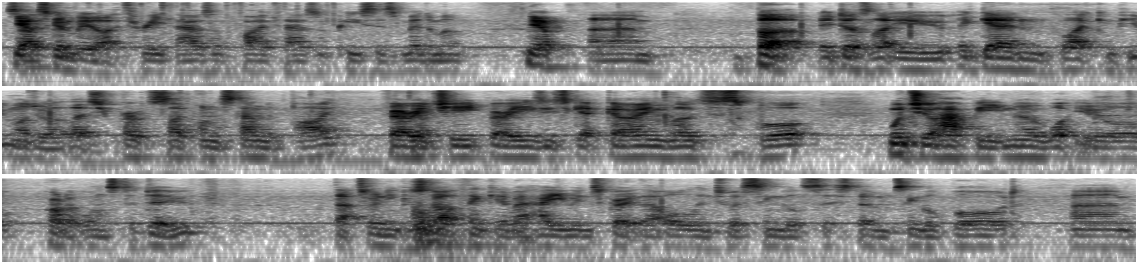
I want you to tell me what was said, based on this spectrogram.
So Yep. it's going to be like 3,000, 5,000 pieces minimum. Yep. Um, but it does let you, again, like Compute Module, it lets you prototype on a standard Pi. Very cheap, very easy to get going, loads of support. Once you're happy, you know what your product wants to do. That's when you can start thinking about how you integrate that all into a single system, single board. Um,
